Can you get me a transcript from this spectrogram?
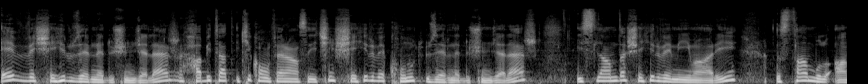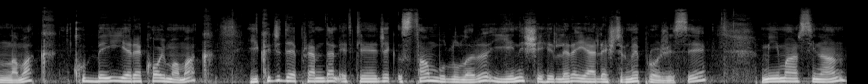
Ev ve şehir üzerine düşünceler, Habitat 2 konferansı için şehir ve konut üzerine düşünceler, İslam'da şehir ve mimari, İstanbul'u anlamak, kubbeyi yere koymamak, yıkıcı depremden etkilenecek İstanbulluları yeni şehirlere yerleştirme projesi, Mimar Sinan,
